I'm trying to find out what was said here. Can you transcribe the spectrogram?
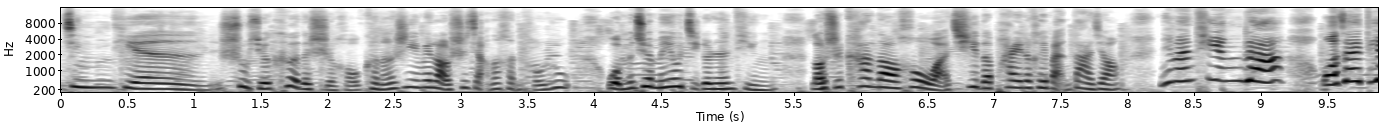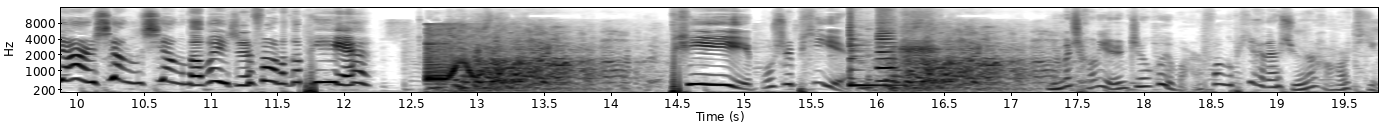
今天数学课的时候，可能是因为老师讲的很投入，我们却没有几个人听。老师看到后啊，气得拍着黑板大叫：“你们听着，我在第二项项的位置放了个屁。”屁不是屁，你们城里人真会玩，放个屁还让学生好好听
